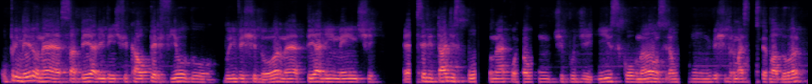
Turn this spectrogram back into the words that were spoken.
o primeiro, né, é saber ali identificar o perfil do, do investidor, né, ter ali em mente é, se ele está disposto né, correr algum tipo de risco ou não, se ele é um, um investidor mais conservador.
